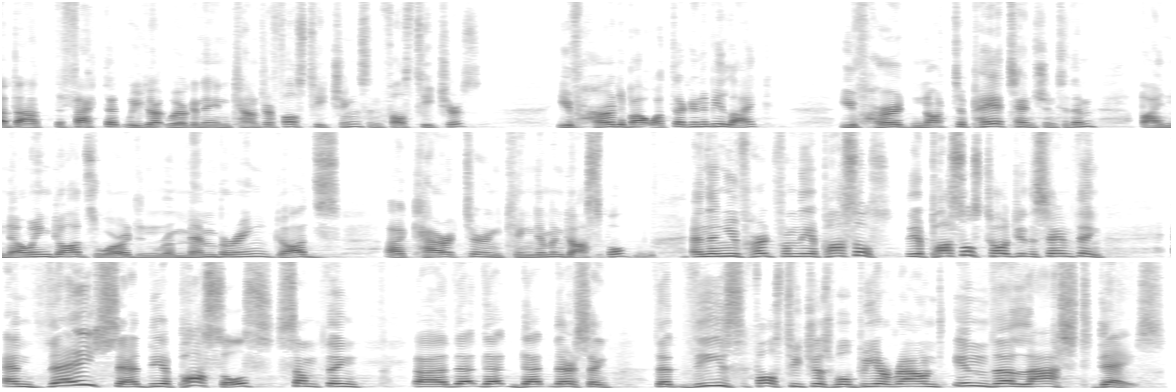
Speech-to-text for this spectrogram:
about the fact that we got, we're going to encounter false teachings and false teachers. You've heard about what they're going to be like. You've heard not to pay attention to them by knowing God's word and remembering God's uh, character and kingdom and gospel. And then you've heard from the apostles. The apostles told you the same thing. And they said, the apostles, something uh, that, that, that they're saying, that these false teachers will be around in the last days.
